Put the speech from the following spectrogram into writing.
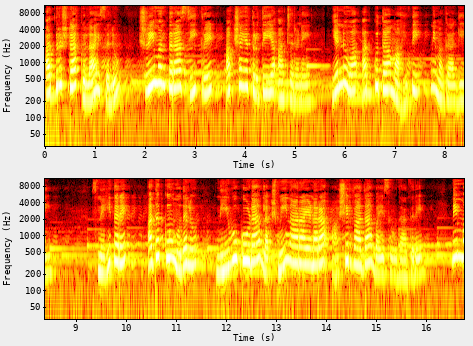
ಅದೃಷ್ಟ ಕುಲಾಯಿಸಲು ಶ್ರೀಮಂತರ ಸೀಕ್ರೆಟ್ ಅಕ್ಷಯ ತೃತೀಯ ಆಚರಣೆ ಎನ್ನುವ ಅದ್ಭುತ ಮಾಹಿತಿ ನಿಮಗಾಗಿ. ಸ್ನೇಹಿತರೆ, ಅದಕ್ಕೂ ಮೊದಲು ನೀವು ಕೂಡ ಲಕ್ಷ್ಮೀನಾರಾಯಣರ ಆಶೀರ್ವಾದ ಬಯಸುವುದಾದರೆ ನಿಮ್ಮ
